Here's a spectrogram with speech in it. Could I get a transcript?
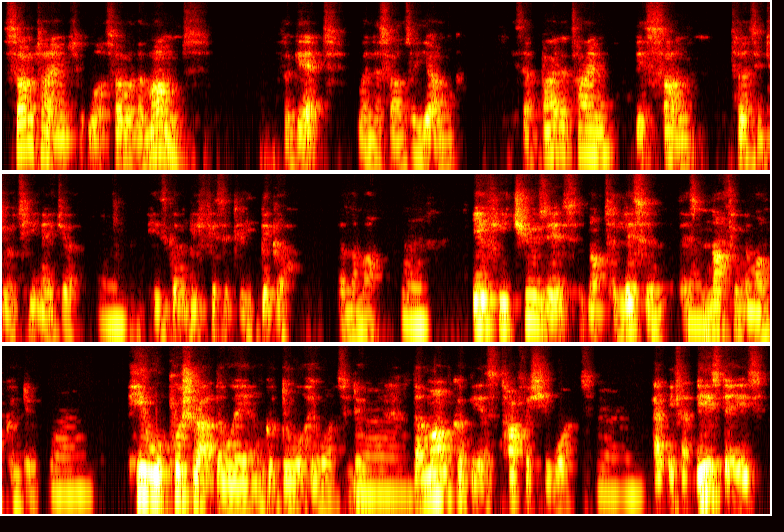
Sometimes, what some of the moms forget when the sons are young is that by the time this son turns into a teenager, Mm. he's going to be physically bigger than the mom. Mm. If he chooses not to listen, there's Mm. nothing the mom can do. Mm, He will push her out the way and go do what he wants to do. mm, The mom can be as tough as she wants. mm, And if at these days,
